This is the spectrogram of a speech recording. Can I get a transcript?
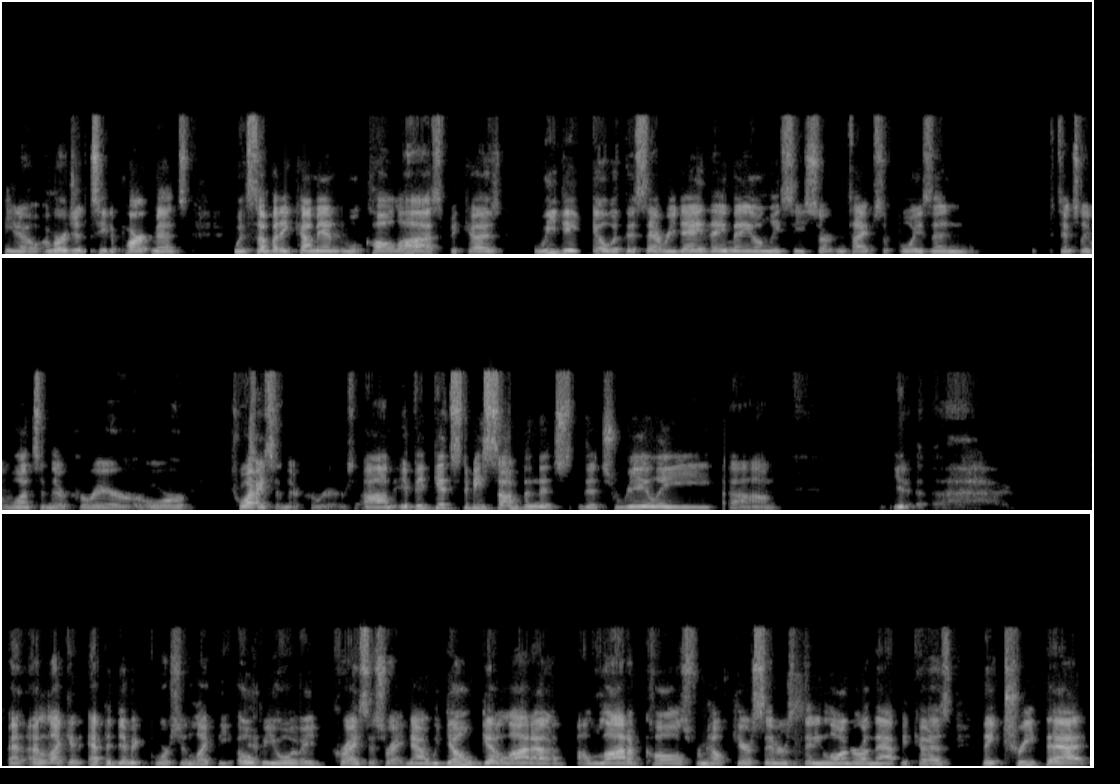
you know emergency departments when somebody come in will call us because we deal with this every day. They may only see certain types of poison potentially once in their career or twice in their careers. Um, if it gets to be something that's that's really um, you know, like an epidemic portion, like the opioid crisis right now, we don't get a lot of a lot of calls from healthcare centers any longer on that because they treat that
